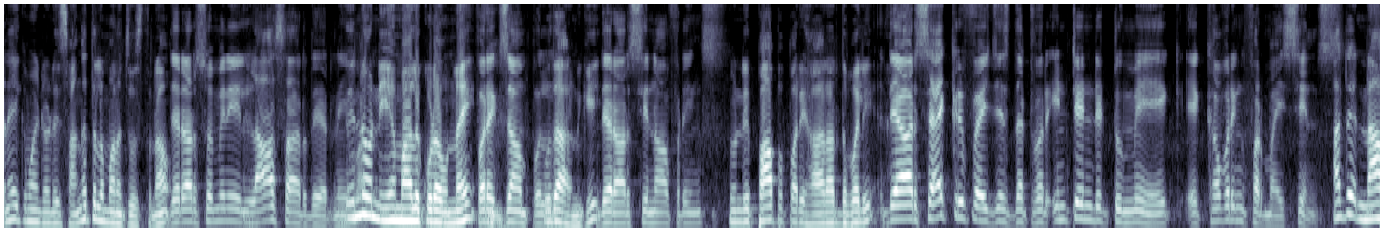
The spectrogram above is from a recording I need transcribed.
అనేకమైనటువంటి సంగతులు మనం చూస్తున్నాం There are so many laws are there. Nima. ఎన్నో నియమాలు కూడా ఉన్నాయి For example, ఉదాహరణకి there are sin offerings. నుండి పాప పరిహారార్థ బలి They are sacrifices that were intended to make a covering for my sins. అంటే నా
